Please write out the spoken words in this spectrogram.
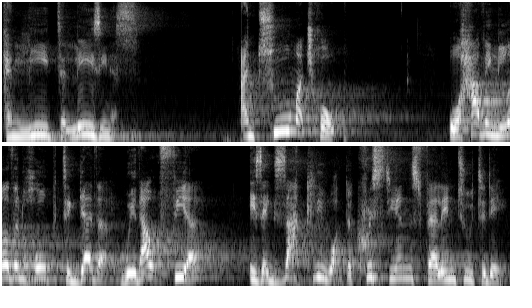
can lead to laziness. And too much hope, or having love and hope together without fear, is exactly what the Christians fell into today.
